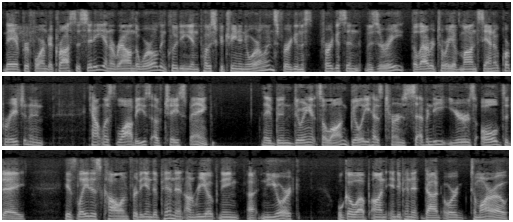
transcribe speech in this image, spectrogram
They have performed across the city and around the world, including in post-Katrina New Orleans, Ferguson, Missouri, the laboratory of Monsanto Corporation, and countless lobbies of Chase Bank. They've been doing it so long, Billy has turned 70 years old today. His latest column for The Indypendent on reopening uh, New York will go up on indypendent.org tomorrow.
